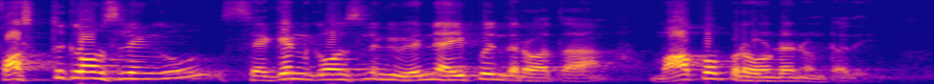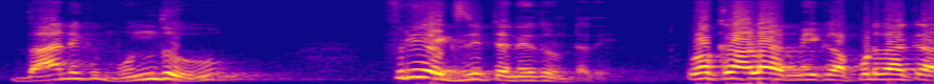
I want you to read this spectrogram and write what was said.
ఫస్ట్ కౌన్సిలింగ్ సెకండ్ కౌన్సిలింగ్ ఇవన్నీ అయిపోయిన తర్వాత మాపప్ రౌండ్ అని ఉంటుంది. దానికి ముందు ఫ్రీ ఎగ్జిట్ అనేది ఉంటుంది. ఒకవేళ మీకు అప్పుడు దాకా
